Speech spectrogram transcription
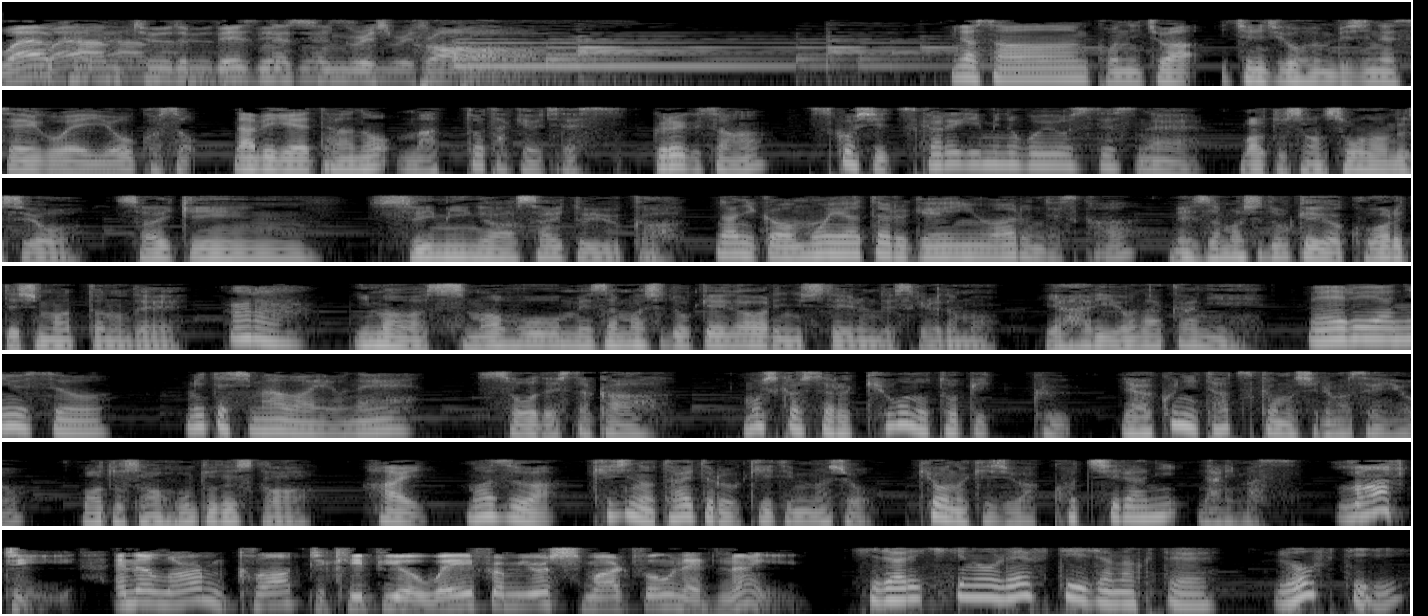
Welcome to the Business English Pro 皆さん、こんにちは。1日5分ビジネス英語へようこそ。ナビゲーターのマット竹内です。グレグさん、少し疲れ気味のご様子ですね。マットさん、そうなんですよ。最近、睡眠が浅いというか、何か思い当たる原因はあるんですか？目覚まし時計が壊れてしまったので、あら、今はスマホを目覚まし時計代わりにしているんですけれども、やはり夜中に、メールやニュースを見てしまうわよね。そうでしたか。もしかしたら今日のトピック、役に立つかもしれませんよ。マットさん、本当ですか？はい。まずは、記事のタイトルを聞いてみましょう。今日の記事はこちらになります。Lofty, an alarm clock to keep you away from your smartphone at night. 左利きのレフティーじゃなくて、ロフティー？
